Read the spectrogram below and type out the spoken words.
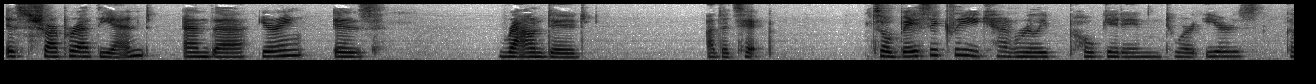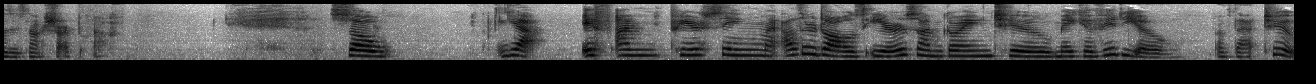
is sharper at the end, and the earring is rounded at the tip. So basically, you can't really poke it into our ears because it's not sharp enough. So, yeah, if I'm piercing my other doll's ears, I'm going to make a video of that too.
